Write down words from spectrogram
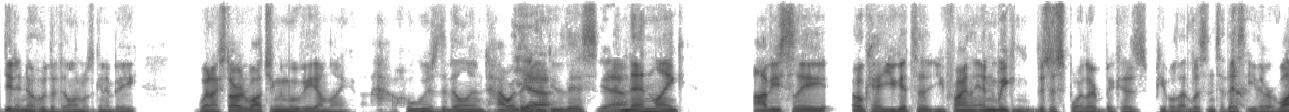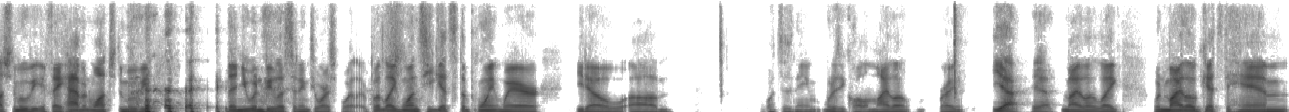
didn't know who the villain was going to be. When I started watching the movie, I'm like, who is the villain? How are they yeah. going to do this? Yeah. And then like obviously okay, you get to you finally, and we can. This is spoiler because people that listen to this either have watched the movie. If they haven't watched the movie, then you wouldn't be listening to our spoiler. But like once he gets to the point where you know, um, what's his name? What does he call him? Milo, right? Yeah, yeah. Milo. Like when Milo gets to him,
